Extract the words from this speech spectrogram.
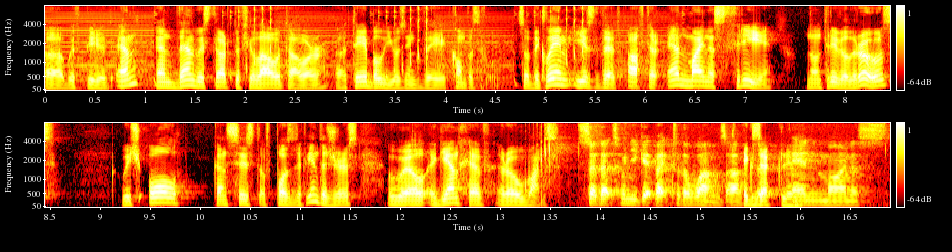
uh, with period n. And then we start to fill out our uh, table using the compass rule. So the claim is that after n minus 3 non-trivial rows, which all consist of positive integers, we'll again have row ones. So that's when you get back to the ones after exactly. n minus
